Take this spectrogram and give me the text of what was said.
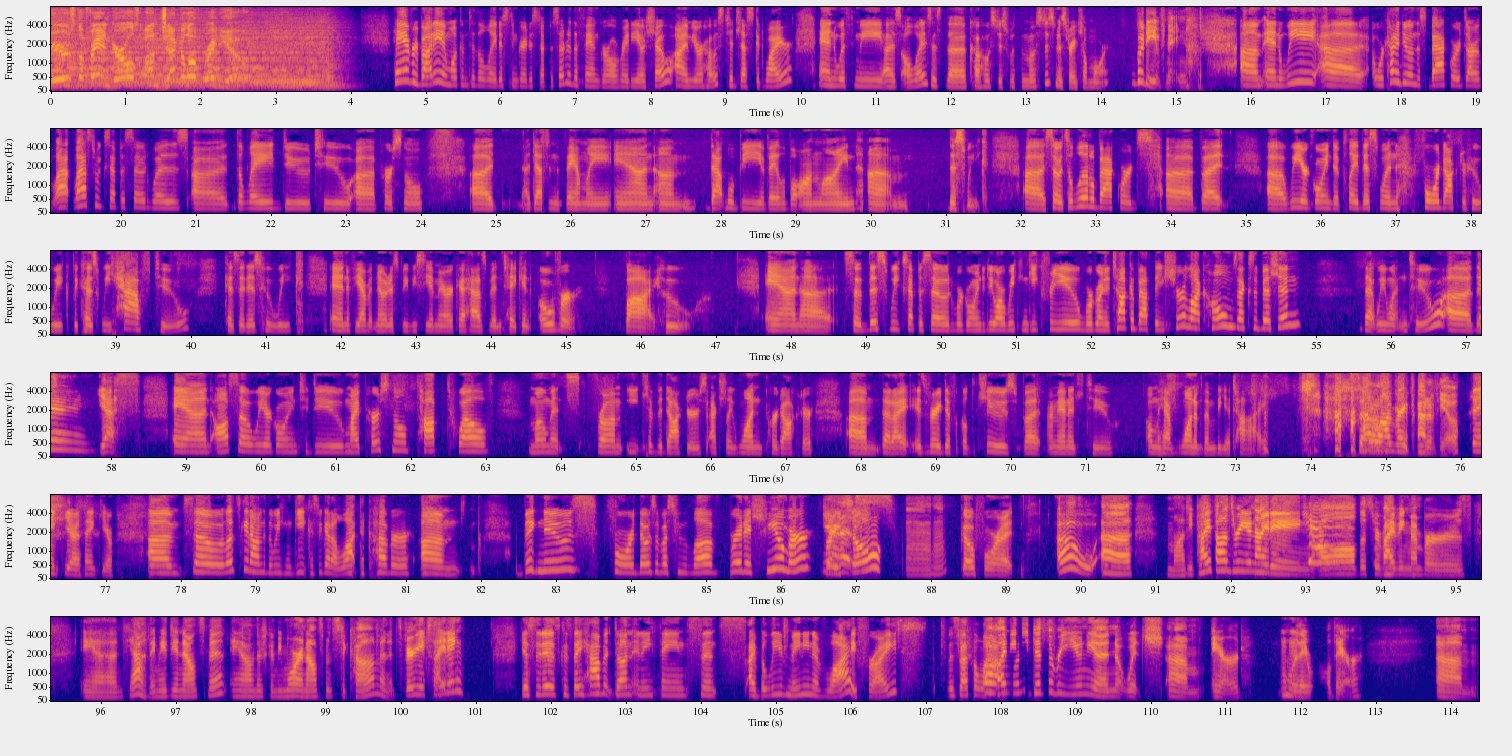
Here's the fangirls on Jackalope Radio. Hey, everybody, and welcome to the latest and greatest episode of the Fangirl Radio Show. I'm your host, Jessica Dwyer, and with me, as always, is the co hostess with the mostest, Miss Rachel Moore. Good evening. Um, and we uh, we're kind of doing this backwards. Our la- last week's episode was uh, delayed due to uh, personal uh, a death in the family, and um, that will be available online um, this week. Uh, so it's a little backwards, uh, but. Uh, we are going to play this one for Doctor Who Week because we have to, because it is Who Week. And if you haven't noticed, BBC America has been taken over by Who. And uh, so this week's episode, we're going to do our Week in Geek for you. We're going to talk about the Sherlock Holmes exhibition that we went into. Uh, this, Yay. Yes. And also, we are going to do my personal top 12 moments from each of the doctors, actually one per doctor, um, that I is very difficult to choose, but I managed to only have one of them be a tie. So- well, I'm very proud of you. Thank you, thank you. Um, so let's get on to the Week in Geek because we got a lot to cover. Um, big news for those of us who love British humor. Rachel, hmm go for it. Oh, uh, Monty Python's reuniting all the surviving members. And yeah, they made the announcement, and there's going to be more announcements to come, and it's very exciting. Yes, it is because they haven't done anything since I believe Meaning of Life, right? Was that the last Well, I mean, one? they did the reunion, which um, aired Mhm. where they were all there. Um,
